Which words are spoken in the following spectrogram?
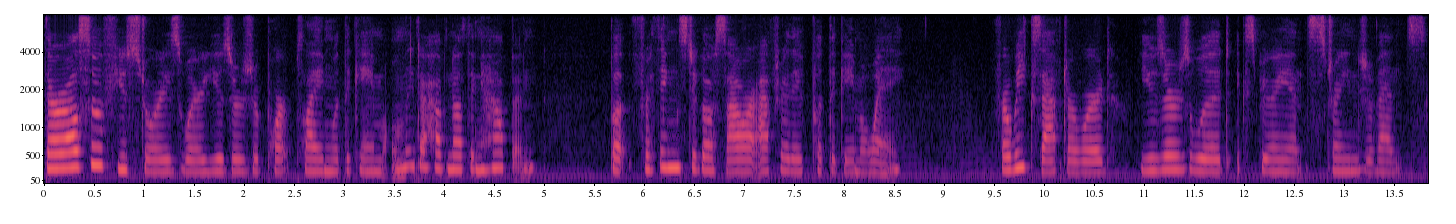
There are also a few stories where users report playing with the game only to have nothing happen, but for things to go sour after they've put the game away. For weeks afterward, users would experience strange events,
